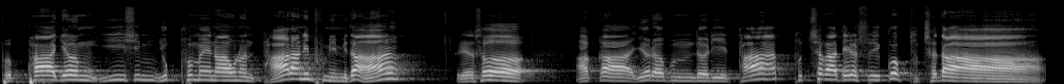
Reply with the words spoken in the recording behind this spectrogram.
법화경 26품에 나오는 다란이 품입니다. 그래서 아까 여러분들이 다 부처가 될 수 있고 부처다.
